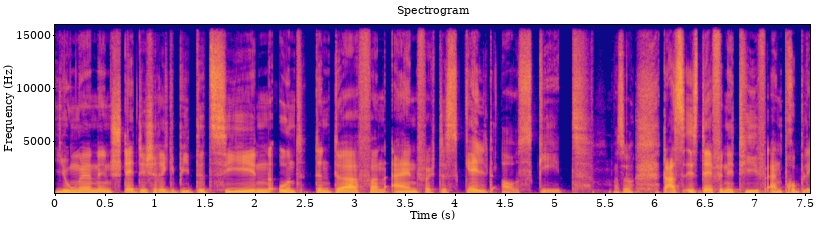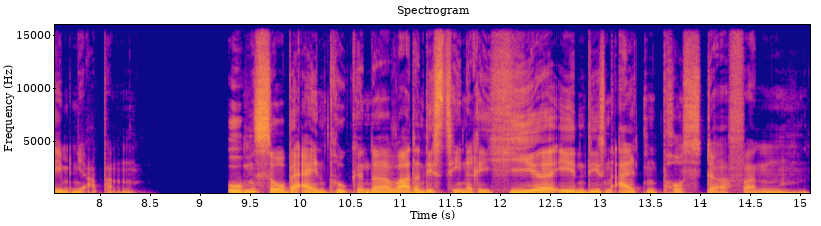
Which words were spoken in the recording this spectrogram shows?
Jungen in städtischere Gebiete ziehen und den Dörfern einfach das Geld ausgeht. Also das ist definitiv ein Problem in Japan. Umso beeindruckender war dann die Szenerie hier in diesen alten Postdörfern.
